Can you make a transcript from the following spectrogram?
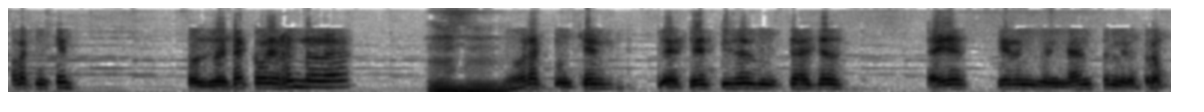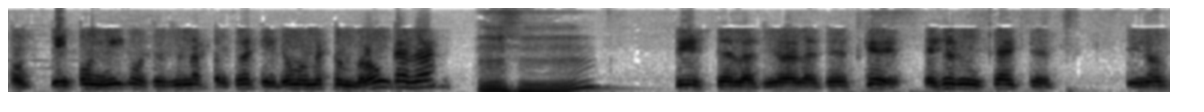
para con quién. Pues me de onda, ¿verdad? Ujú. ahora con quién. Le decía, que esas muchachas, ellas quieren venganza, le digo, pero ¿por qué conmigo? O sea, es una persona que yo me meto en broncas, ¿verdad? Ujú. Dice la señora, es que esos muchachos, si no,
